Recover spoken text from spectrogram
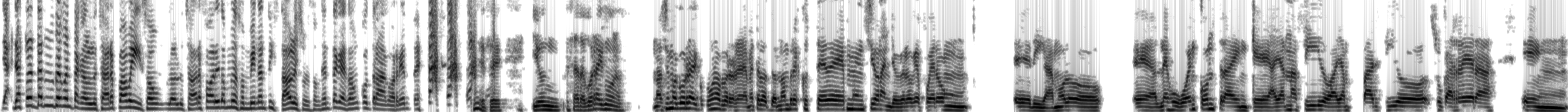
Ya, ya estás dándote cuenta que los luchadores para mí son, los luchadores favoritos míos son bien anti-establishment, son gente que son contra la corriente. sí, sí. Y un, ¿se te ocurre alguno? No se me ocurre alguno, pero realmente los dos nombres que ustedes mencionan, yo creo que fueron, eh, digámoslo, eh, le jugó en contra en que hayan nacido, hayan partido su carrera en,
